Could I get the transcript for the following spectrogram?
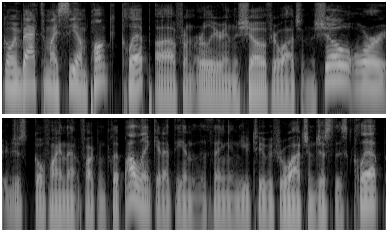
going back to my CM Punk clip uh, from earlier in the show, if you're watching the show, or just go find that fucking clip. I'll link it at the end of the thing in YouTube if you're watching just this clip.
